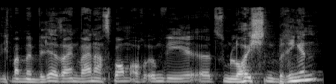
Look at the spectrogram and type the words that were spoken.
ich meine, man will ja seinen Weihnachtsbaum auch irgendwie äh, zum Leuchten bringen.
